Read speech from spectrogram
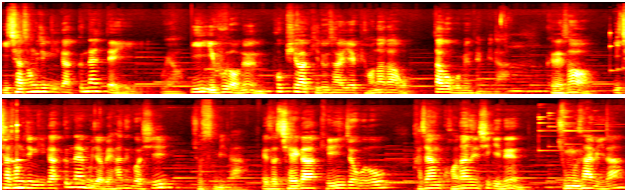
2차 성징기가 끝날 때이고요. 이 이후로는 포피와 기두 사이에 변화가 없다고 보면 됩니다. 아, 그래서 2차 성징기가 끝날 무렵에 하는 것이 좋습니다. 그래서 제가 개인적으로 가장 권하는 시기는 중3이나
